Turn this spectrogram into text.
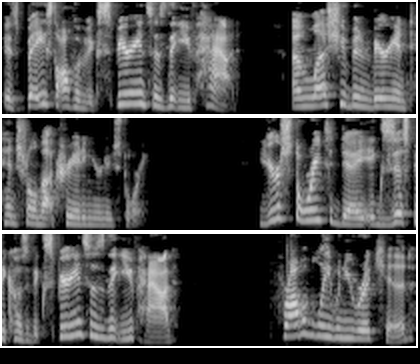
is based off of experiences that you've had unless you've been very intentional about creating your new story. Your story today exists because of experiences that you've had, probably when you were a kid,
